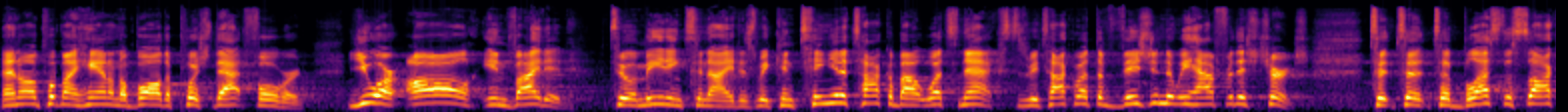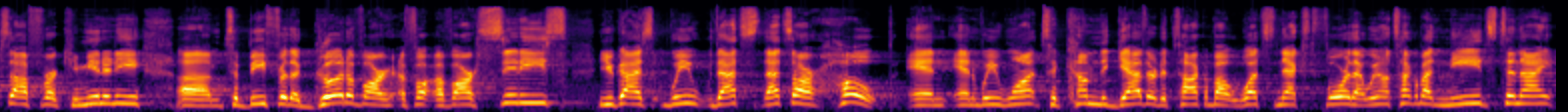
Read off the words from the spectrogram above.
And I'll put my hand on the ball to push that forward. You are all invited to a meeting tonight as we continue to talk about what's next, as we talk about the vision that we have for this church to, to, to bless the socks off of our community, um, to be for the good of our, of our, of our cities. You guys, we, that's, that's our hope. And, and we want to come together to talk about what's next for that. We want to talk about needs tonight.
